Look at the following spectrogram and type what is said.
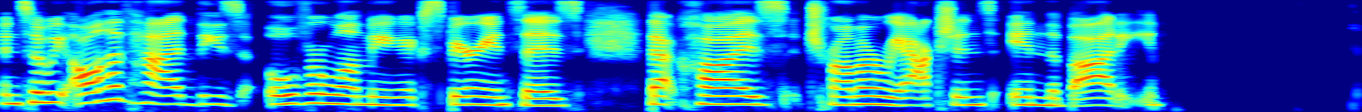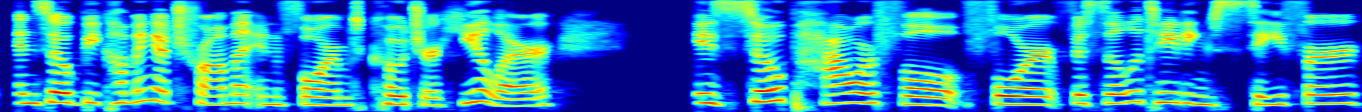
And so we all have had these overwhelming experiences that cause trauma reactions in the body. And so becoming a trauma informed coach or healer is so powerful for facilitating safer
